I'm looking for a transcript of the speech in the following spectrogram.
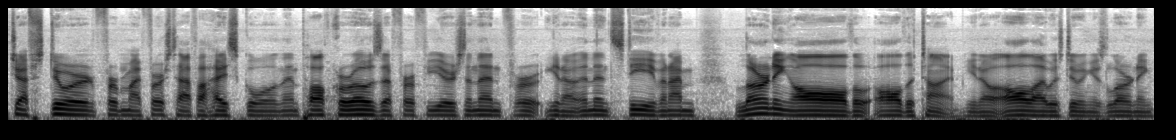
Jeff Stewart for my first half of high school, and then Paul Carrozza for a few years, and then for you know, and then Steve, and I'm learning all the all the time. You know, all I was doing is learning,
